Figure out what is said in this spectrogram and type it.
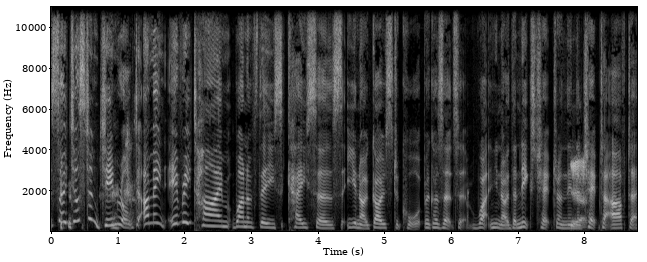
so just in general, I mean, every time one of these cases, you know, goes to court because it's what you know the next chapter and then yeah. the chapter after,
